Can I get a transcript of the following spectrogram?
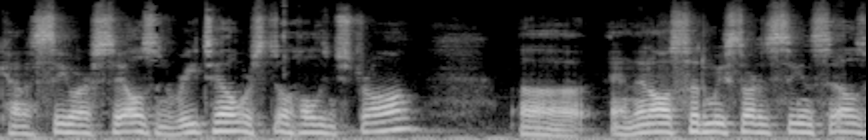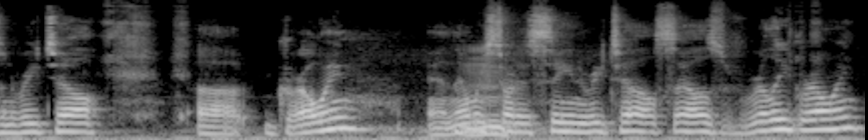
kind of see our sales in retail. We're still holding strong. Uh, and then all of a sudden we started seeing sales in retail uh, growing. And then we started seeing retail sales really growing.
